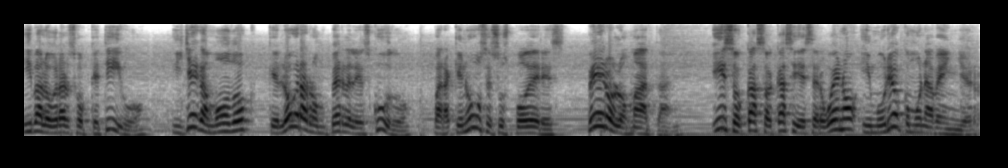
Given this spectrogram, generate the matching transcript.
iba a lograr su objetivo. Y llega Modok que logra romperle el escudo, para que no use sus poderes, pero lo matan. Hizo caso a casi de ser bueno y murió como un Avenger.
